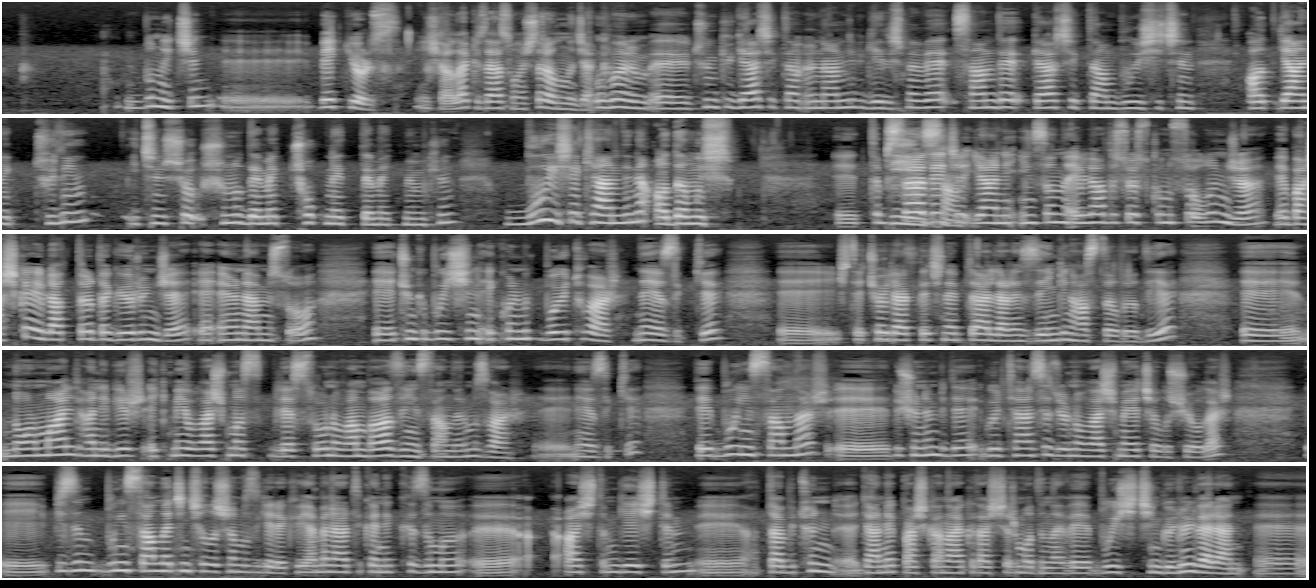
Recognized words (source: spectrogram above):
Bunun için e, bekliyoruz. İnşallah güzel sonuçlar alınacak. Umarım. E, çünkü gerçekten önemli bir gelişme ve sen de gerçekten bu iş için yani Tülin için şu, şunu demek çok net demek mümkün. Bu işe kendini adamış e, tabii bir sadece insan. yani insanın evladı söz konusu olunca ve başka evlatları da görünce e, en önemlisi o. E, çünkü bu işin ekonomik boyutu var ne yazık ki. E, işte çölyaklar için hep derler yani zengin hastalığı diye. E, normal hani bir ekmeğe ulaşması bile sorun olan bazı insanlarımız var e, ne yazık ki. Ve bu insanlar e, düşünün bir de glutensiz ürüne ulaşmaya çalışıyorlar. E, bizim bu insanlar için çalışmamız gerekiyor. Yani ben artık hani kızımı e, açtım, geçtim. E, hatta bütün e, dernek başkan arkadaşlarım adına ve bu iş için gönül veren e,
